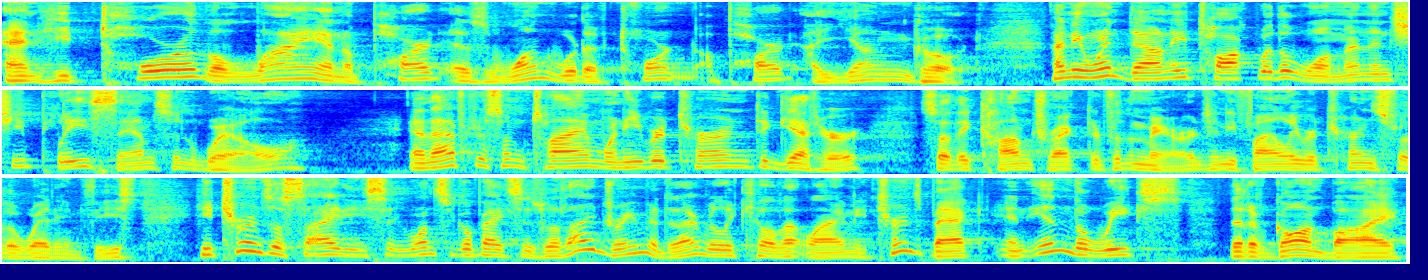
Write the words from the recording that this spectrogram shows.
And he tore the lion apart as one would have torn apart a young goat. And he went down, he talked with a woman, and she pleased Samson well. And after some time, when he returned to get her, So they contracted for the marriage, and he finally returns for the wedding feast. He turns aside, he, wants to go back. He says, Was I dreaming? Did I really kill that lion? He turns back, and in the weeks that have gone by,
